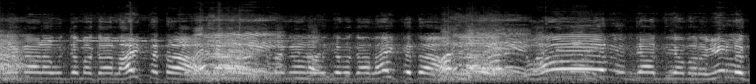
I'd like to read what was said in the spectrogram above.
తెలంగాణ. ఉద్యమకారుల ఐక్యత. తెలంగాణ ఉద్యమకారుల ఐక్యత. విద్యార్థి అమర వీరులకు.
